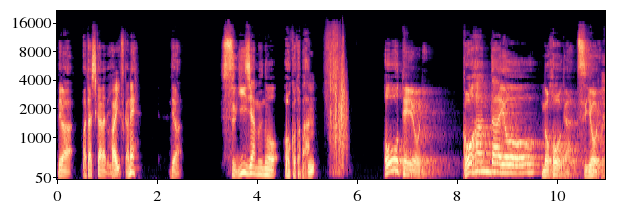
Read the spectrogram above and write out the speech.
では、私からでいいですかね。では、杉ジャムのお言葉うん。大手より、ご飯だよの方が強い。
